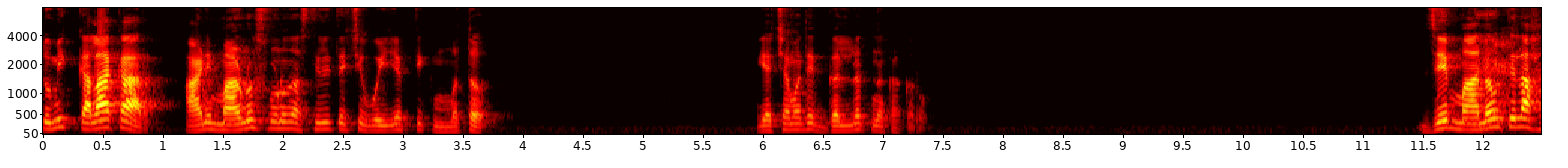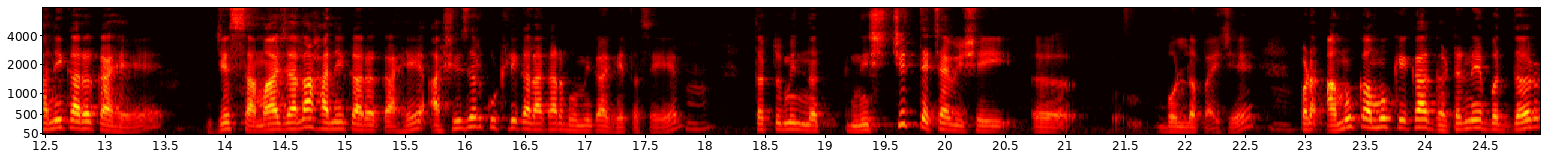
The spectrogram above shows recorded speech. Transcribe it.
तुम्ही कलाकार आणि माणूस म्हणून असलेली त्याची वैयक्तिक मतं याच्यामध्ये गल्लत नका करू जे मानवतेला हानिकारक आहे जे समाजाला हानिकारक आहे अशी जर कुठली कलाकार भूमिका घेत असेल. तर तुम्ही न निश्चित त्याच्याविषयी बोललं पाहिजे. पण अमुक अमुक एका घटनेबद्दल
